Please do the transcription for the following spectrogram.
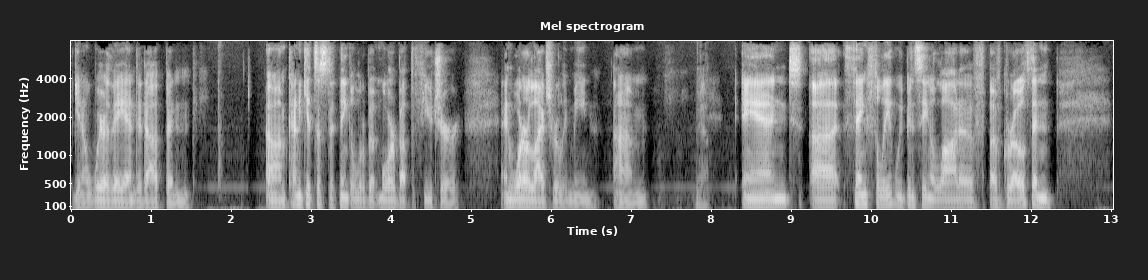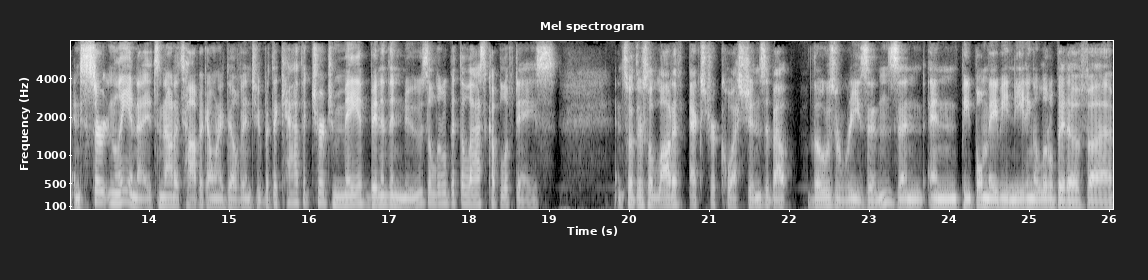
you know, where they ended up and um, kind of gets us to think a little bit more about the future and what our lives really mean. Um, yeah. And uh, thankfully, we've been seeing a lot of of growth, and and certainly, and it's not a topic I want to delve into, but the Catholic Church may have been in the news a little bit the last couple of days. And so there's a lot of extra questions about those reasons and and people maybe needing a little bit of uh,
